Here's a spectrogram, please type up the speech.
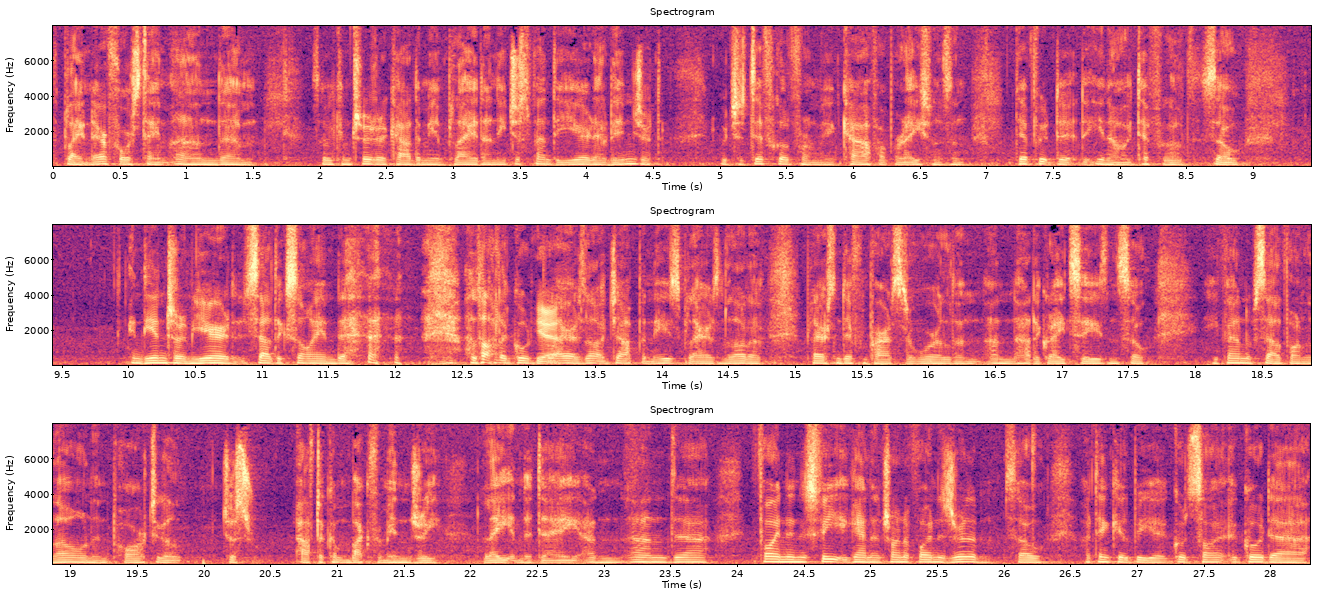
to play in their first team, and um, so he came through the academy and played, and he just spent a year out injured, which is difficult for him. Had calf operations and difficult, you know, difficult. So in the interim year, Celtic signed a lot of good Yeah. players, a lot of Japanese players, and a lot of players in different parts of the world, and, and had a great season. So he found himself on loan in Portugal just after coming back from injury late in the day, and and uh, finding his feet again and trying to find his rhythm. So I think he'll be a good a good uh,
